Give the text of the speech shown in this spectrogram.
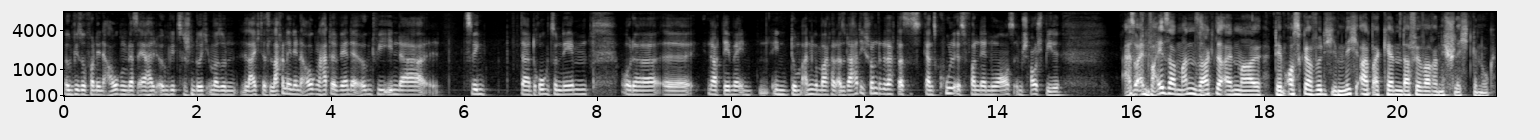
irgendwie so von den Augen, dass er halt irgendwie zwischendurch immer so ein leichtes Lachen in den Augen hatte, während er irgendwie ihn da zwingt, da Drogen zu nehmen oder äh, nachdem er ihn, ihn dumm angemacht hat. Also da hatte ich schon gedacht, dass es ganz cool ist von der Nuance im Schauspiel. Also ein weiser Mann sagte einmal, dem Oscar würde ich ihm nicht aberkennen, dafür war er nicht schlecht genug.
